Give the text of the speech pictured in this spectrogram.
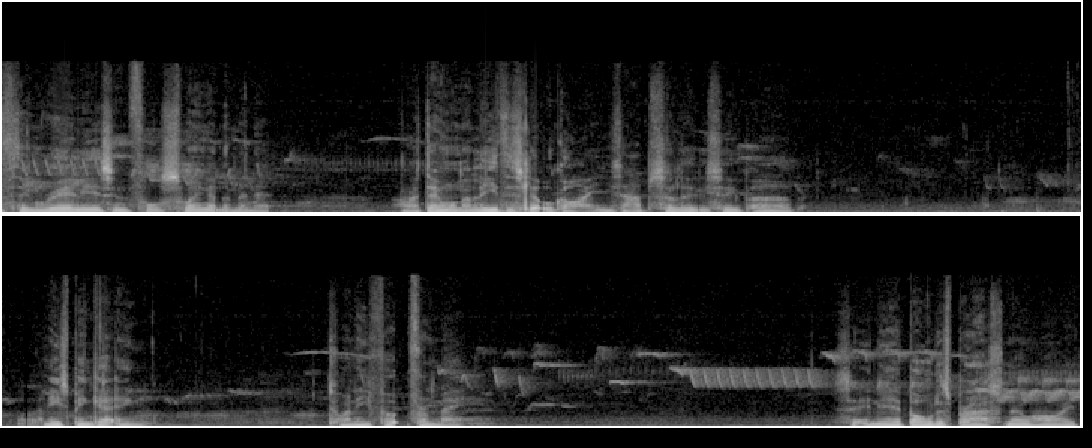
Everything really is in full swing at the minute. And I don't want to leave this little guy. He's absolutely superb. And he's been getting 20 foot from me. Sitting here, bold as brass, no hide.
